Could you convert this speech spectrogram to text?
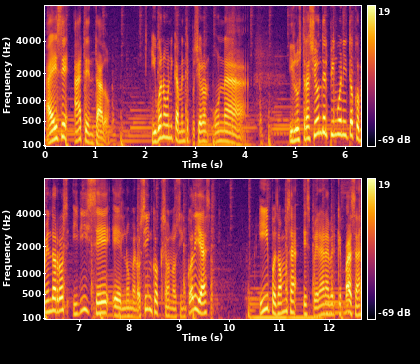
a ese atentado. Y bueno, únicamente pusieron una ilustración del pingüinito comiendo arroz y dice el número 5, que son los 5 días. Y pues vamos a esperar a ver qué pasa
